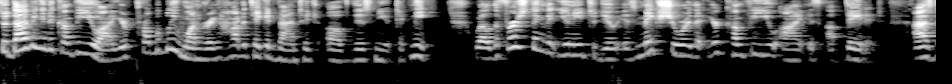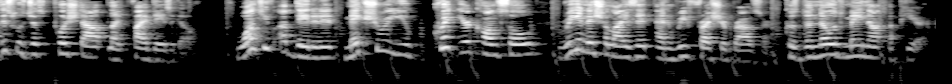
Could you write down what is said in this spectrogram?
So diving into Comfy UI, you're probably wondering how to take advantage of this new technique. Well, the first thing that you need to do is make sure that your Comfy UI is updated, as this was just pushed out like five days ago. Once you've updated it, make sure you quit your console, reinitialize it, and refresh your browser, because the nodes may not appear.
